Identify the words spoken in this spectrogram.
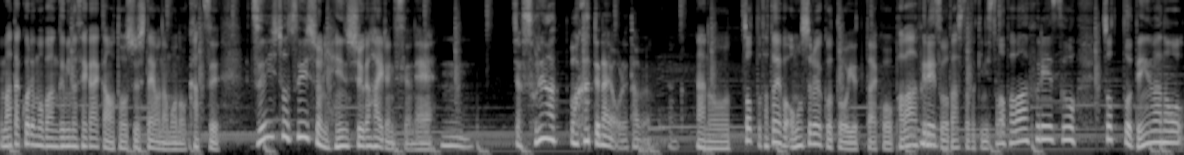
またこれも番組の世界観を踏襲したようなものかつ随所随所に編集が入るんですよね。うん、じゃあそれは分かってないわ俺多分。あのちょっと例えば面白いことを言ったこうパワーフレーズを出した時に、そのパワーフレーズをちょっと電話の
